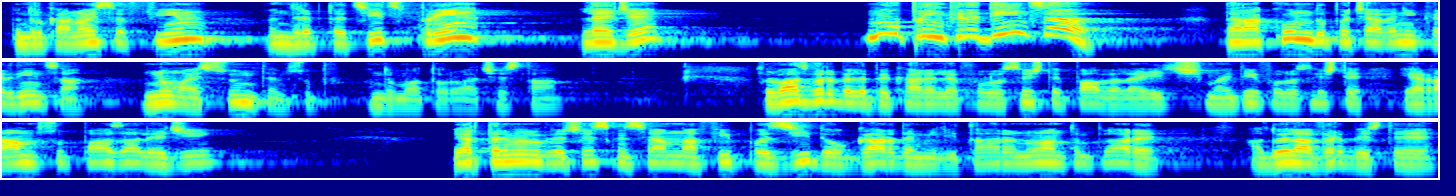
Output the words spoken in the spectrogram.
pentru ca noi să fim îndreptățiți prin lege, nu prin credință. Dar acum, după ce a venit credința, nu mai suntem sub îndrumătorul acesta. Observați verbele pe care le folosește Pavel aici. Mai întâi folosește eram sub paza legii, iar termenul grecesc înseamnă a fi păzit de o gardă militară. Nu la întâmplare, al doilea verb este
